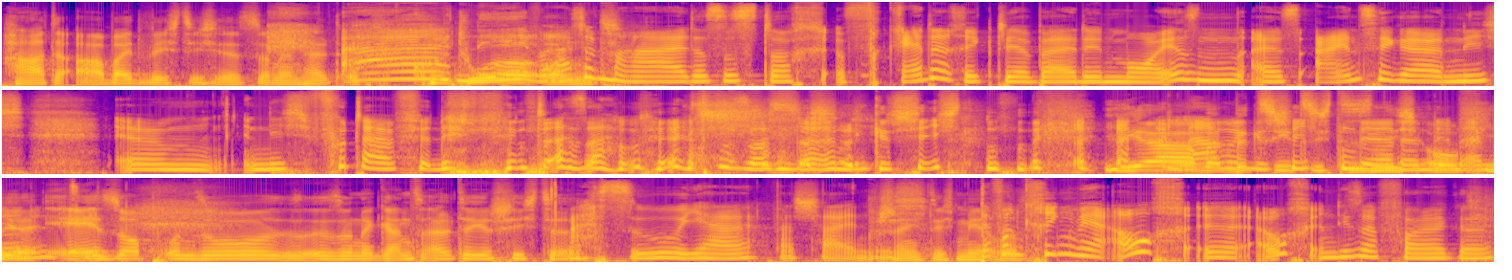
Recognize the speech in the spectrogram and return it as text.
harte Arbeit wichtig ist, sondern halt auch Ah, Kultur nee, warte mal, das ist doch Frederik, der bei den Mäusen als einziger nicht, ähm, nicht Futter für den Winter sammelt, sondern Geschichten. Ja, aber bezieht sich das nicht auf hier. Aesop und so, so eine ganz alte Geschichte? Ach so, ja, wahrscheinlich. Wahrscheinlich durch mehrere. Davon kriegen wir auch, äh, auch in dieser Folge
